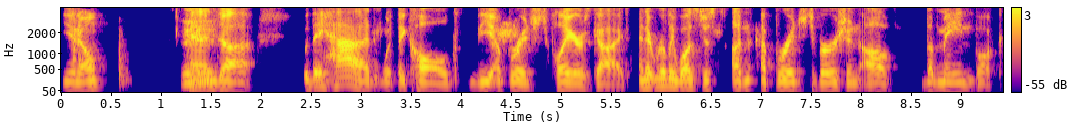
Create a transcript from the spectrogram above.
you know? Mm-hmm. And uh they had what they called the abridged player's guide and it really was just an abridged version of the main book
